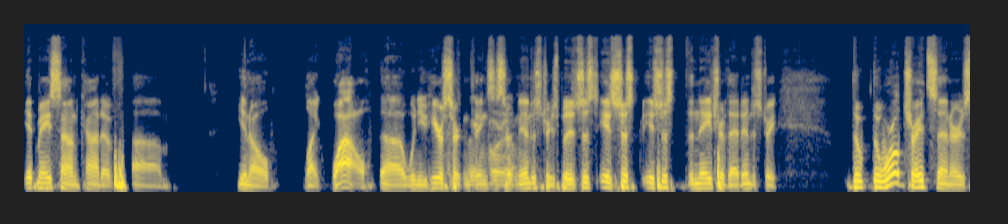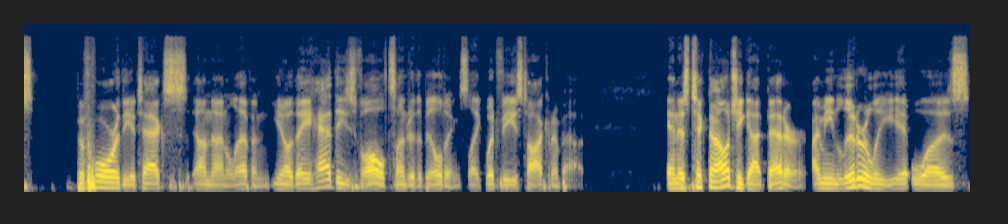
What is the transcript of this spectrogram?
it may sound kind of um, you know like wow uh, when you hear certain things in certain industries but it's just it's just it's just the nature of that industry the, the world trade centers before the attacks on 9-11 you know they had these vaults under the buildings like what v is talking about and as technology got better i mean literally it was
